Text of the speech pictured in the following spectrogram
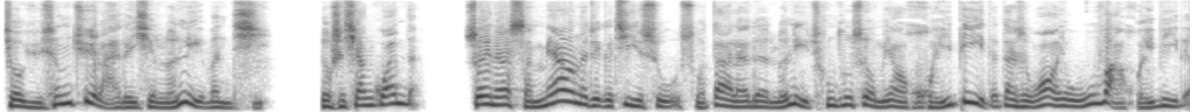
就与生俱来的一些伦理问题都是相关的，所以呢，什么样的这个技术所带来的伦理冲突是我们要回避的，但是往往又无法回避的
